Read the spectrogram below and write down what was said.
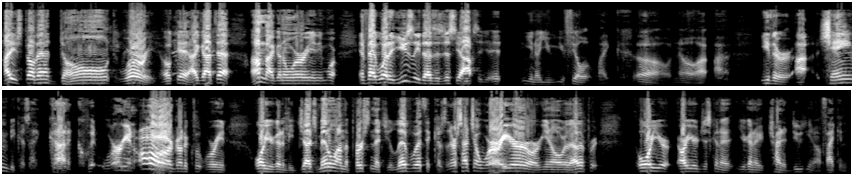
How do you spell that? Don't worry. Okay, I got that. I'm not going to worry anymore. In fact, what it usually does is just the opposite. It, you know, you, you feel like, oh no, I, I, either uh, shame because I gotta quit worrying. Oh, I gotta quit worrying. Or you're going to be judgmental on the person that you live with because they're such a worrier, or you know, or the other, per- or you're, or you're just gonna, you're gonna try to do, you know, if I can,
